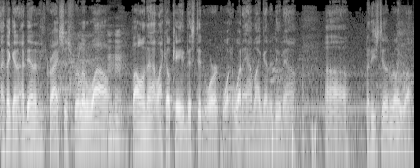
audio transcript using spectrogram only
I think an identity crisis for a little while. Following that like okay this didn't work. What what am I going to do now? Uh, but he's doing really well.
